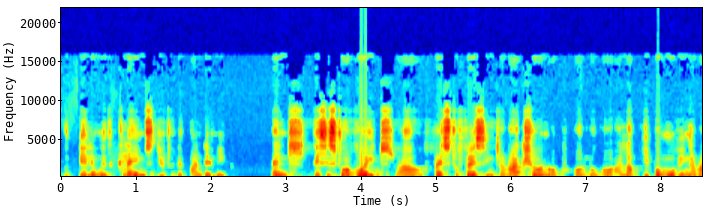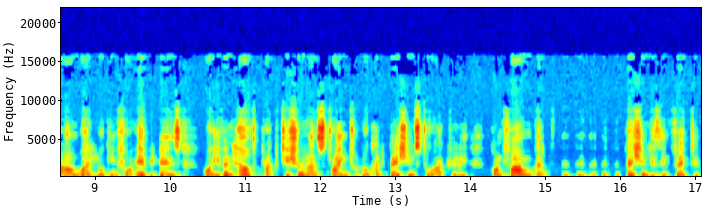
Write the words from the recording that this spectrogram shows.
with dealing with claims due to the pandemic. And this is to avoid face to face interaction or, or, look, or allow people moving around while looking for evidence or even health practitioners trying to look at patients to actually confirm that the, the, the, patient is infected.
